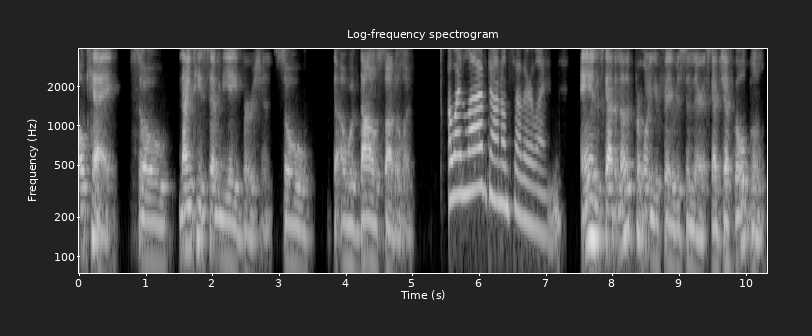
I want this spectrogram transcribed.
Okay, so 1978 version. So uh, with Donald Sutherland, Oh, I love Donald Sutherland. And it's got another one of your favorites in there. It's got Jeff Goldblum.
